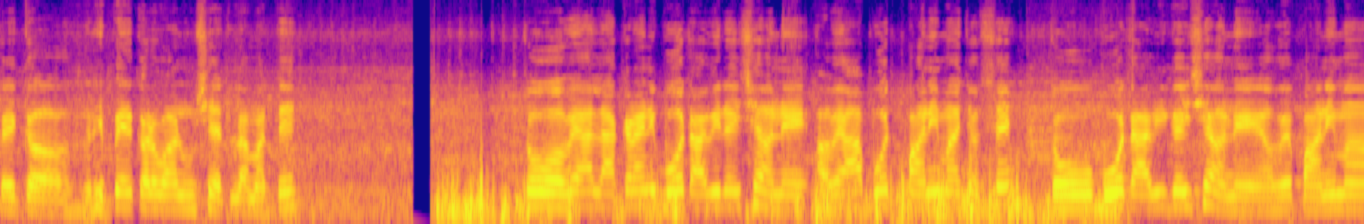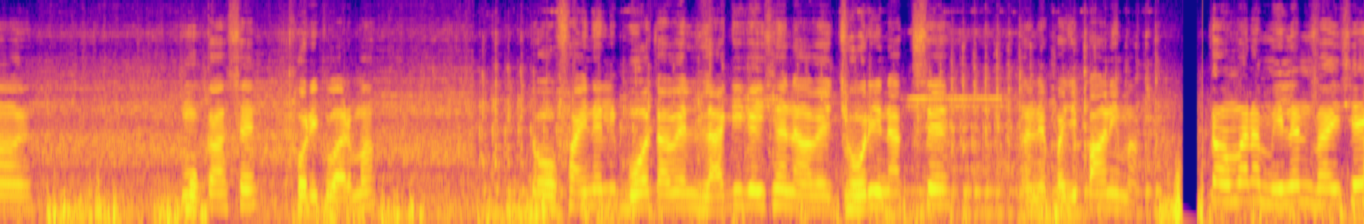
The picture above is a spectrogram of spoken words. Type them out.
કંઈક રિપેર કરવાનું છે એટલા માટે. તો હવે આ લાકડાની બોટ આવી રહી છે અને હવે આ બોટ પાણીમાં જશે. તો બોટ આવી ગઈ છે અને હવે પાણીમાં મુકાશે થોડીક વારમાં. તો ફાઇનલી બોટ હવે લાગી ગઈ છે ને, હવે જોરી નાખશે અને પછી પાણીમાં. તો અમારા મિલનભાઈ છે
